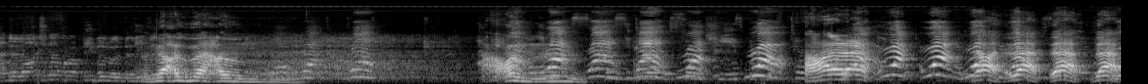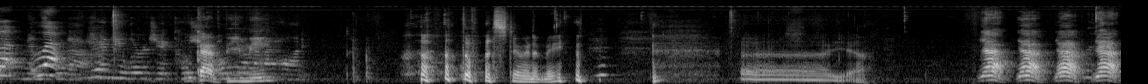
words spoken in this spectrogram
and a large number of people will believe it. Rum, cheese. That, that, that, that. Highly allergic. You can't be me. the one staring at me. uh, yeah. Yeah, yeah, yeah, yeah.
